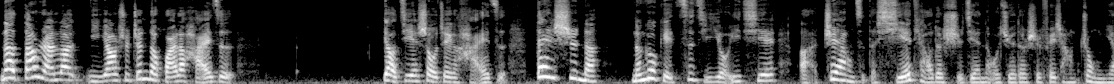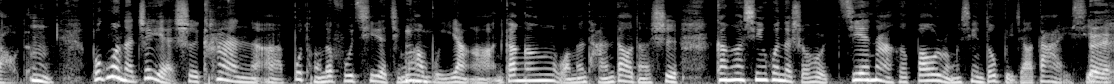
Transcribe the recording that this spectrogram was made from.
那当然了，你要是真的怀了孩子，要接受这个孩子，但是呢，能够给自己有一些啊、这样子的协调的时间呢，我觉得是非常重要的。嗯，不过呢，这也是看啊不同的夫妻的情况不一样啊。刚刚我们谈到的是刚刚新婚的时候，接纳和包容性都比较大一些。对，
